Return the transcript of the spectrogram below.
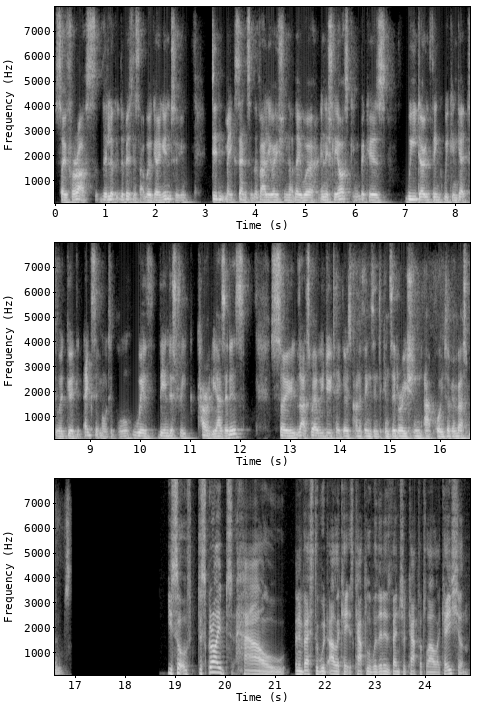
So for us, the look at the business that we're going into didn't make sense at the valuation that they were initially asking because we don't think we can get to a good exit multiple with the industry currently as it is. So that's where we do take those kind of things into consideration at point of investment. You sort of described how an investor would allocate his capital within his venture capital allocation.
